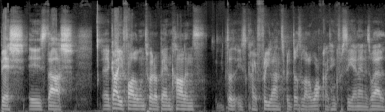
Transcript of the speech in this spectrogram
bit is that a guy you follow on Twitter, Ben Collins, does, he's kind of freelance, but he does a lot of work, I think, for CNN as well.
